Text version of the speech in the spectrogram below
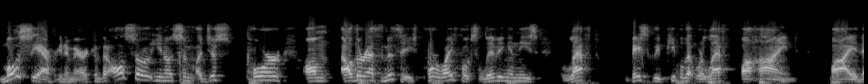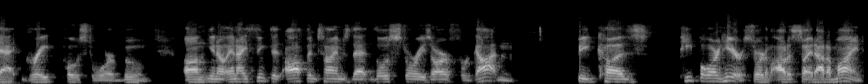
mostly African American, but also you know some uh, just poor um, other ethnicities, poor white folks living in these left, basically people that were left behind by that great post-war boom. Um, you know, and I think that oftentimes that those stories are forgotten because people aren't here, sort of out of sight, out of mind.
